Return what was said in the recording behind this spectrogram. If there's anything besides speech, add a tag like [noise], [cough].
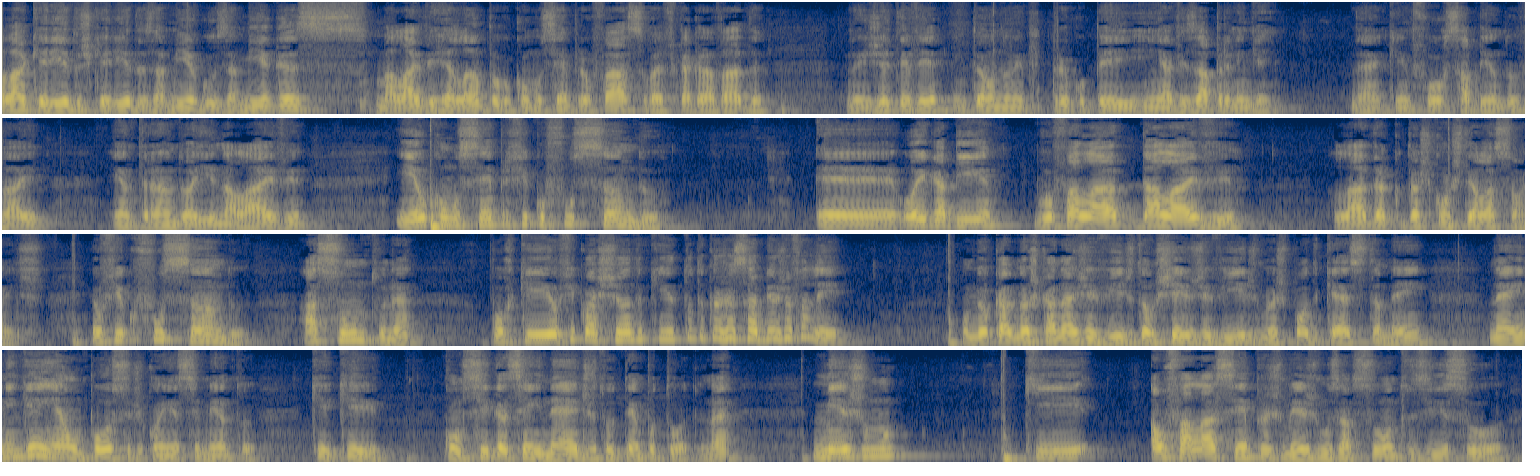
Olá, queridos, queridas, amigos, amigas. Uma live relâmpago, como sempre eu faço, vai ficar gravada no IGTV, então não me preocupei em avisar para ninguém. Né? Quem for sabendo vai entrando aí na live. E eu, como sempre, fico fuçando. É... Oi, Gabi, vou falar da live lá da, das constelações. Eu fico fuçando assunto, né? Porque eu fico achando que tudo que eu já sabia eu já falei. O meu, meus canais de vídeo estão cheios de vídeos, meus podcasts também. Né? E ninguém é um poço de conhecimento que, que consiga ser inédito o tempo todo. Né? Mesmo que, ao falar sempre os mesmos assuntos, isso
